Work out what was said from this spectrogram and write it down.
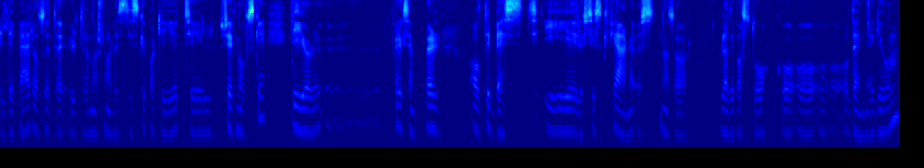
LDPR, altså dette ultranasjonalistiske partiet til Zjirinovskij. De gjør det øh, f.eks. alltid best i russisk fjerne Østen, altså Vladivostok og, og, og den regionen.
